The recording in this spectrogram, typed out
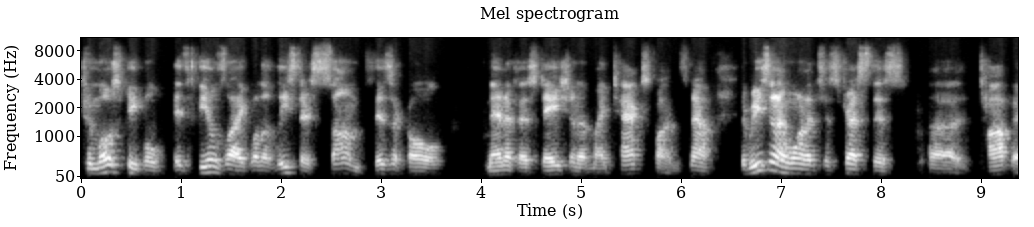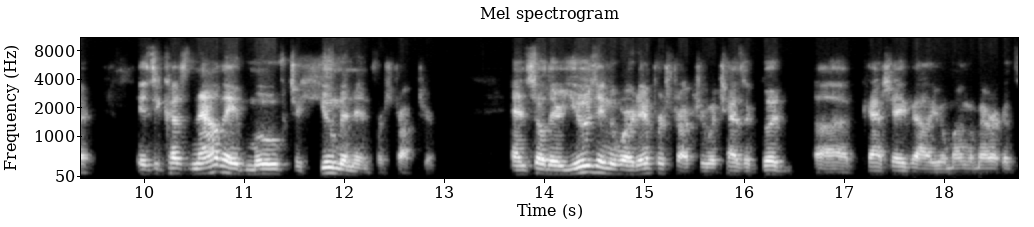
to most people, it feels like, well, at least there's some physical manifestation of my tax funds. Now, the reason I wanted to stress this uh, topic is because now they've moved to human infrastructure. And so they're using the word infrastructure, which has a good uh, cachet value among Americans,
